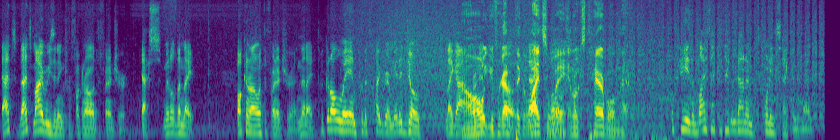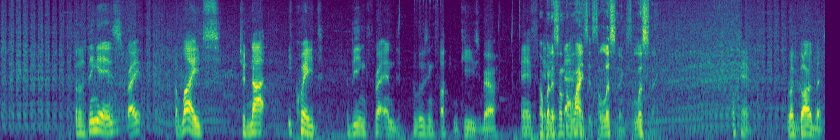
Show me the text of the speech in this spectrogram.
that's that's my reasoning for fucking around with the furniture. Yes, middle of the night, fucking around with the furniture, and then I took it all away and put a tiger and made a joke, and I got. No, you forgot Bro, to take the lights away, it looks terrible in there. Okay, the lights I can take them down in 20 seconds, man. But the thing is, right? The lights should not equate to being threatened to losing fucking keys, bro. And if, No, but it's not the lights. It's the listening. It's the listening. Okay, regardless,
